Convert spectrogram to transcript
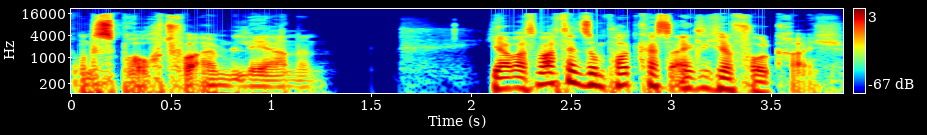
Und es braucht vor allem Lernen. Ja, was macht denn so ein Podcast eigentlich erfolgreich?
